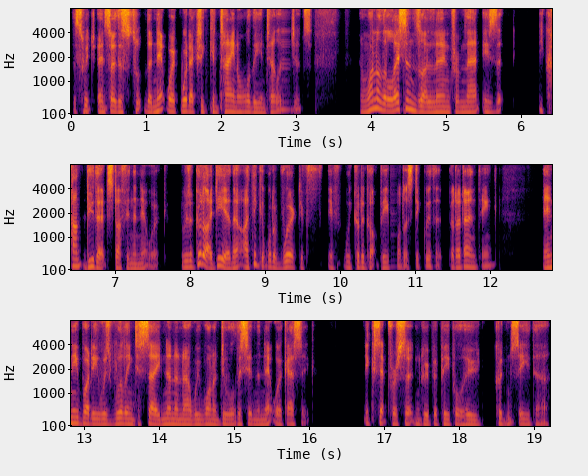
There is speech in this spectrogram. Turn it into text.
the switch. And so the, the network would actually contain all of the intelligence. And one of the lessons I learned from that is that you can't do that stuff in the network. It was a good idea. I think it would have worked if if we could have got people to stick with it. But I don't think anybody was willing to say, no, no, no, we want to do all this in the network ASIC except for a certain group of people who couldn't see the,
